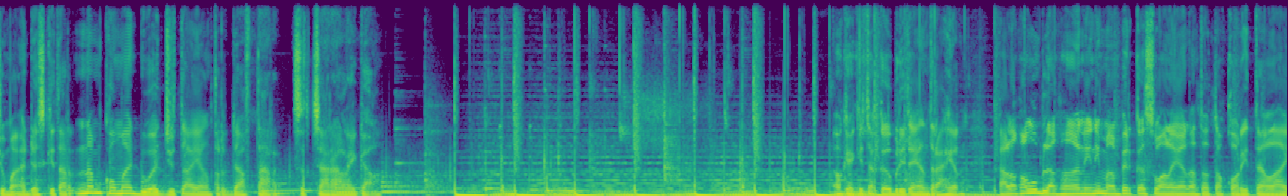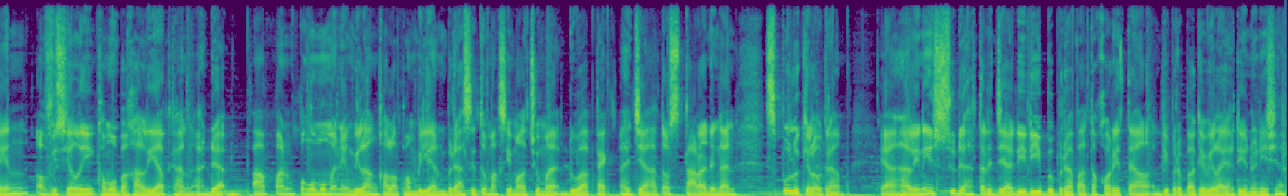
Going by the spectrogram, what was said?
cuma ada sekitar 6,2 juta yang terdaftar secara legal. Oke, kita ke berita yang terakhir. Kalau kamu belakangan ini mampir ke swalayan atau toko retail lain, officially kamu bakal lihat kan ada papan pengumuman yang bilang kalau pembelian beras itu maksimal cuma 2 pack aja atau setara dengan 10 kg. Ya, hal ini sudah terjadi di beberapa toko retail di berbagai wilayah di Indonesia.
